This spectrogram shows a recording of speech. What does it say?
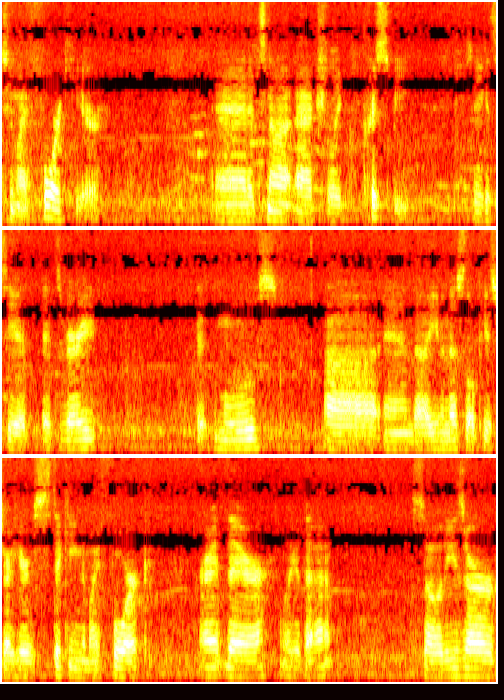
to my fork here. And it's not actually crispy. So you can see it, it's very, it moves. Uh, and uh, even this little piece right here is sticking to my fork right there. Look at that. So these are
